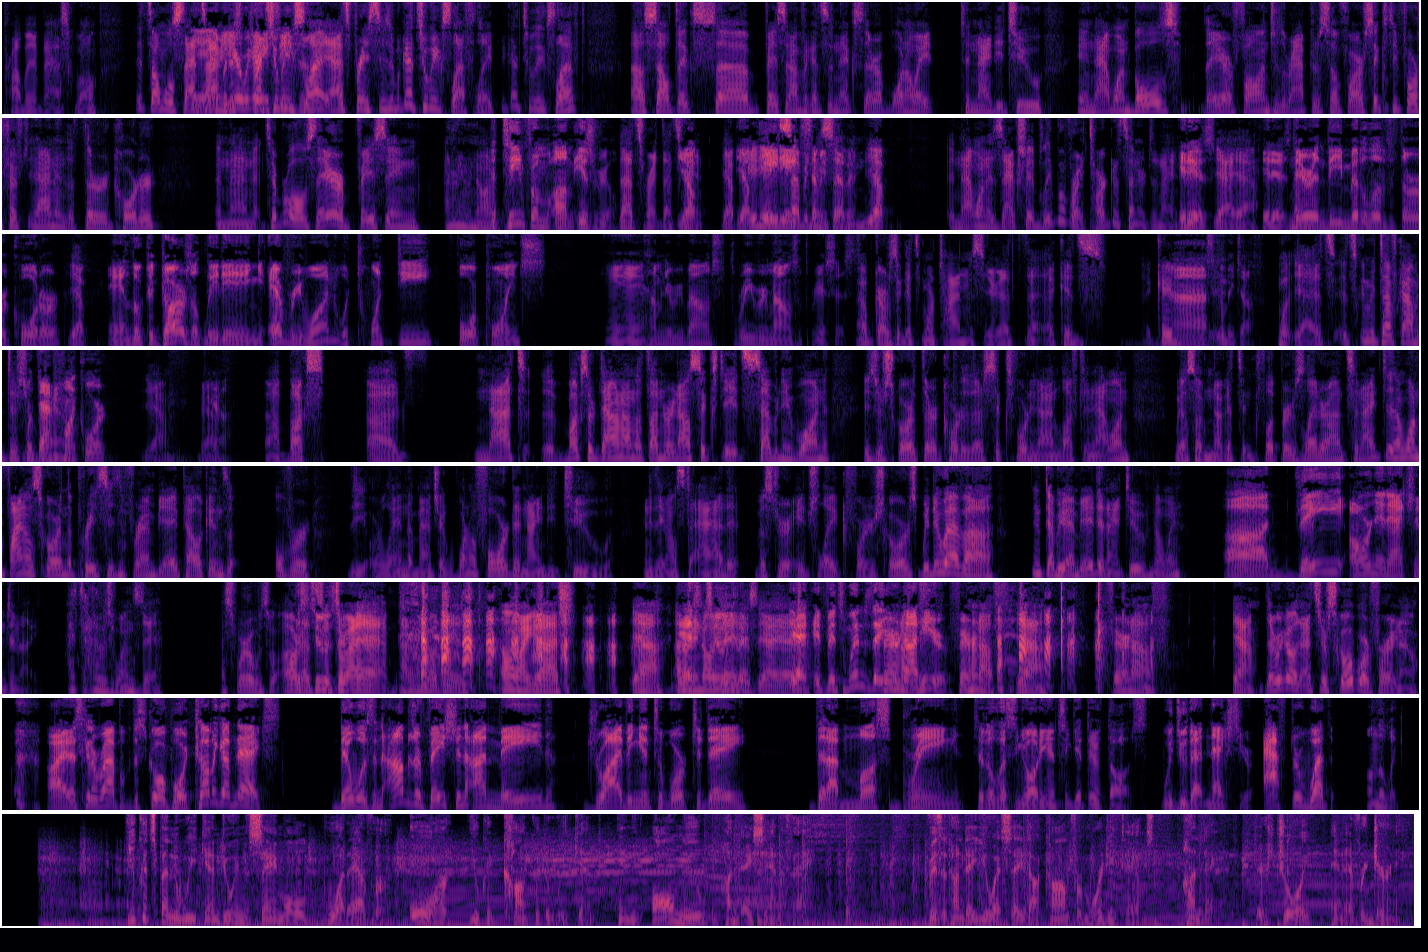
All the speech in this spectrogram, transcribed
probably a basketball. It's almost that yeah, time of year. We got two weeks left. Yeah, it's preseason. We got two weeks left, Lake. We got two weeks left. Uh, Celtics uh, facing off against the Knicks. They're up 108 to 92 in that one. Bulls, they are falling to the Raptors so far, 64 59 in the third quarter. And then Timberwolves, they are facing, I don't even know. The team from um, Israel. That's right. That's Yep. right. Yep. Yep. 88 88, 77. 77. Yep. And that one is actually, I believe, over at Target Center tonight. It is. Yeah, yeah. It is. No. They're in the middle of the third quarter. Yep. And Luka Garza leading everyone with 24 points and how many rebounds? Three rebounds and three assists. I hope Garza gets more time this year. That, that, that kid's. That kid, it's gonna be tough. Well, yeah, it's it's gonna be tough competition With for that him. front court, Yeah, yeah. Yeah. Uh, Bucks, uh, not uh, Bucks are down on the Thunder right now. 68-71 is your score. Third quarter, there's six forty nine left in that one. We also have Nuggets and Clippers later on tonight. And one final score in the preseason for NBA: Pelicans over the Orlando Magic, one hundred four to ninety two. Anything else to add, Mister H Lake, for your scores? We do have uh, I think WNBA tonight too, don't we? uh, they aren't in action tonight. I thought it was Wednesday. I swear it was. Oh, It's that's Tuesday. that's. Yeah, I don't know what day it is. Oh my gosh. Yeah, I Yeah, don't even know what day it Tuesday. is. Yeah, yeah. Yeah, if it's Wednesday, Fair you're enough. not here. Fair enough. Yeah. Fair enough. Yeah, there we go. That's your scoreboard for right now. All right, get to wrap up the scoreboard. Coming up next, there was an observation I made driving into work today that I must bring to the listening audience and get their thoughts. We do that next year after weather on the lake. You could spend the weekend doing the same old whatever, or you could conquer the weekend in the all-new Hyundai Santa Fe. Visit HyundaiUSA.com for more details. Hyundai, there's joy in every journey.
